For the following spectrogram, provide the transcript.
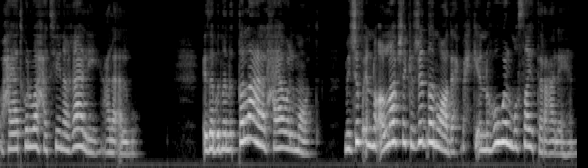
وحياة كل واحد فينا غالي على قلبه. إذا بدنا نطلع على الحياة والموت بنشوف إنه الله بشكل جدا واضح بحكي إنه هو المسيطر عليهن.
